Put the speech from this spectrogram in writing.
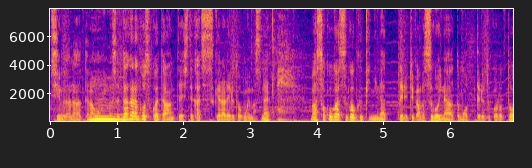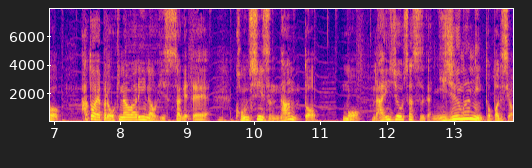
チームだなって思います、だからこそこうやって安定して勝ち続けられると思いますね。まあ、そこがすごく気になってるというか、まあ、すごいなと思ってるところとあとはやっぱり沖縄アリーナを引っ提げて今シーズンなんともう来場者数が20万人突破ですよ。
